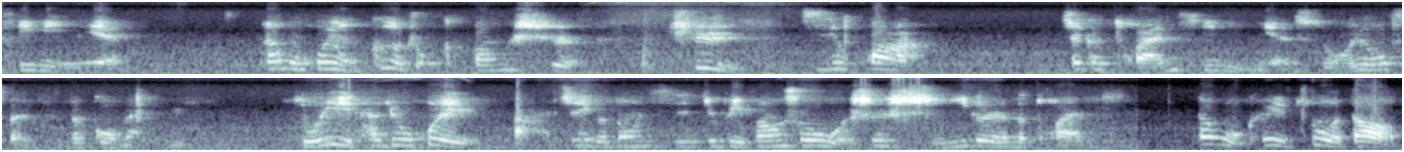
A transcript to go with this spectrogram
体里面，他们会用各种方式去激化这个团体里面所有粉丝的购买欲。所以他就会把这个东西，就比方说我是十一个人的团体，但我可以做到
